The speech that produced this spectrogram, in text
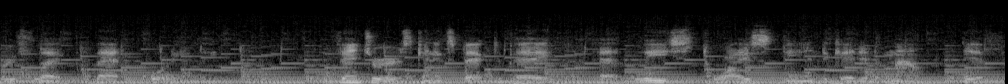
reflect that accordingly. Adventurers can expect to pay at least twice the indicated amount, if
